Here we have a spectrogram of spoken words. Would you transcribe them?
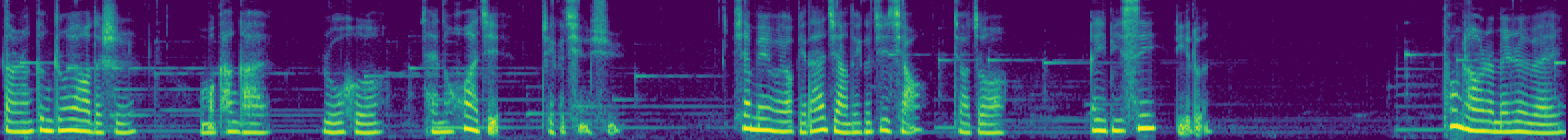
当然，更重要的是，我们看看如何才能化解这个情绪。下面我要给大家讲的一个技巧叫做 A B C 理论。通常人们认为，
